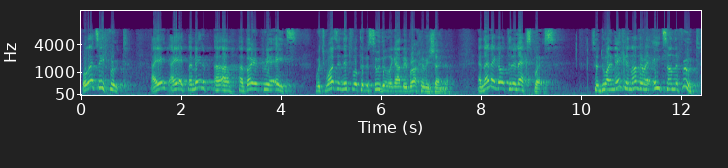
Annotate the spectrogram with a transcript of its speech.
Well, let's say fruit. I ate, I ate, I made a, a, a Bayer Priya eights, which wasn't nitful to the Suda Lagabi Bracha Rishayna. And then I go to the next place. So do I make another eights on the fruit?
